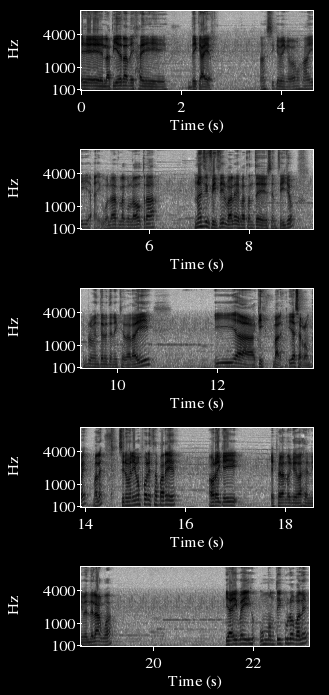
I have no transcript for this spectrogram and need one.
eh, la piedra deje de, caer. Así que venga, vamos ahí a igualarla con la otra. No es difícil, ¿vale? Es bastante sencillo. Simplemente le tenéis que dar ahí. Y aquí, vale, y ya se rompe, ¿vale? Si nos venimos por esta pared, ahora hay que ir esperando que baje el nivel del agua. Y ahí veis un montículo, ¿vale?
